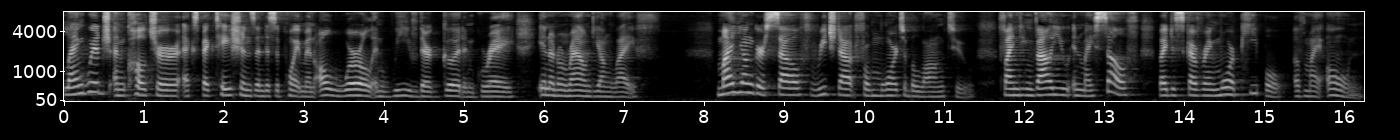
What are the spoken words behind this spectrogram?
Language and culture, expectations and disappointment all whirl and weave their good and gray in and around young life. My younger self reached out for more to belong to, finding value in myself by discovering more people of my own.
